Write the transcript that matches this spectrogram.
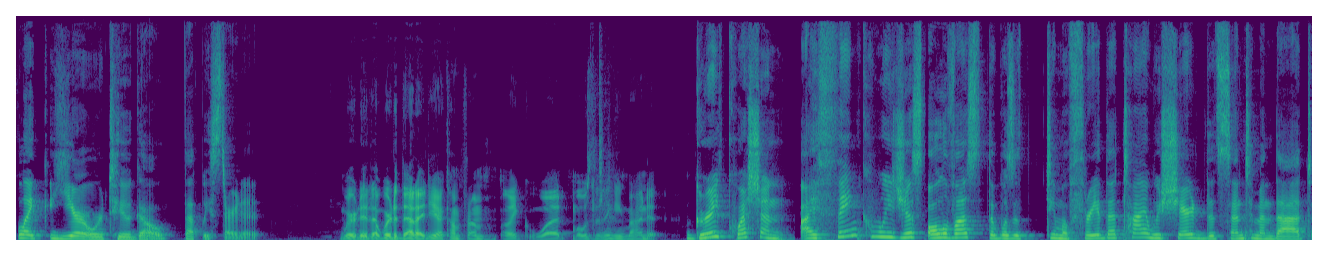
like a year or two ago that we started. Where did uh, where did that idea come from? Like what what was the thinking behind it? Great question. I think we just, all of us, there was a team of three at that time, we shared the sentiment that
